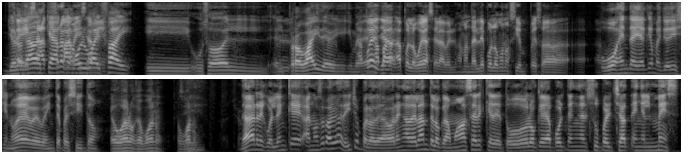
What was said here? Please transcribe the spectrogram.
Yo lo que hago es que apago el Wi-Fi y uso el, el El- provider y me Ah, deja pues, ya, ah, pues lo voy a hacer, a ver, a mandarle por lo menos 100 pesos a... a- a- Hubo gente allá que metió 19, 20 pesitos. Qué bueno, qué bueno, qué bueno. Ya, recuerden que, a no se lo había dicho, pero de ahora en adelante lo que vamos a hacer es que de todo lo que aporten en el super chat en el mes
